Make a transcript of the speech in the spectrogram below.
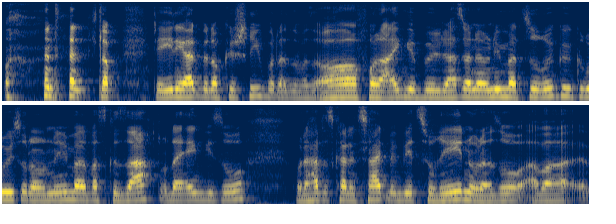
Und dann, ich glaube, derjenige hat mir noch geschrieben oder sowas, oh, voll eingebildet, hast ja noch nie mal zurückgegrüßt oder noch nie mal was gesagt oder irgendwie so. Oder hat es keine Zeit mit mir zu reden oder so, aber äh,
